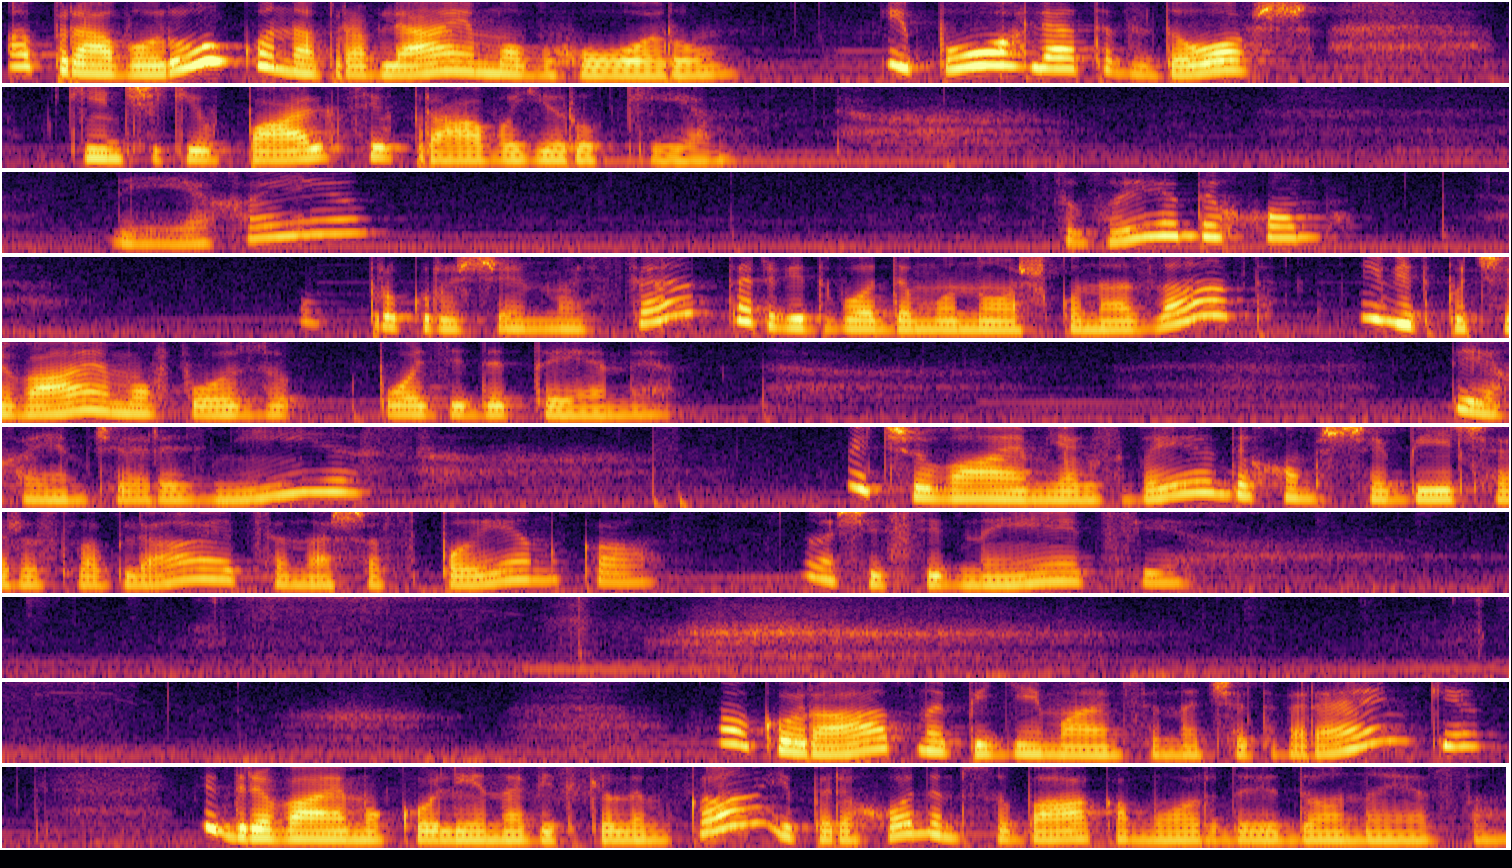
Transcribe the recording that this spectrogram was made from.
а праву руку направляємо вгору і погляд вздовж кінчиків пальців правої руки. Дихаємо. З видихом. Прокручуємось центр, відводимо ножку назад і відпочиваємо в позу, позі дитини. Дихаємо через ніс. Відчуваємо, як з видихом ще більше розслабляється наша спинка, наші сідниці. Акуратно підіймаємося на четвереньки, відриваємо коліна від килимка і переходимо собака мордою донизу.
